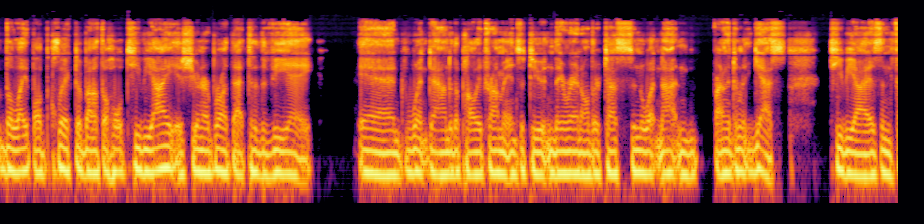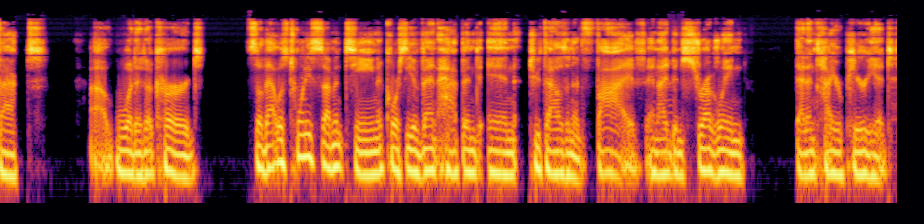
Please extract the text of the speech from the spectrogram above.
the light bulb clicked about the whole TBI issue, and I brought that to the VA and went down to the Polytrauma Institute, and they ran all their tests and whatnot, and finally determined yes, TBI is in fact uh, what had occurred. So that was 2017. Of course, the event happened in 2005, and I'd been struggling that entire period.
